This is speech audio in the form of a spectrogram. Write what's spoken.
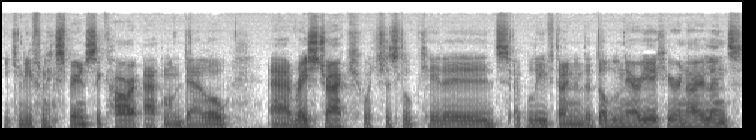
You can even experience the car at Mondello uh, Racetrack, which is located, I believe, down in the Dublin area here in Ireland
